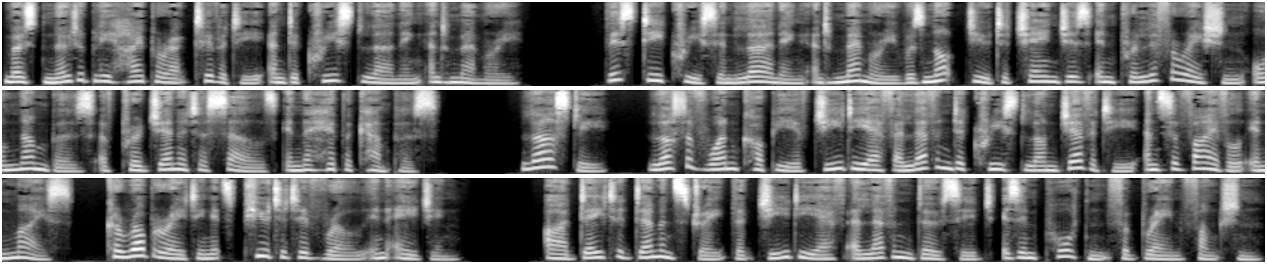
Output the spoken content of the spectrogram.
most notably hyperactivity and decreased learning and memory. This decrease in learning and memory was not due to changes in proliferation or numbers of progenitor cells in the hippocampus. Lastly, loss of one copy of GDF11 decreased longevity and survival in mice, corroborating its putative role in aging. Our data demonstrate that GDF11 dosage is important for brain function.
